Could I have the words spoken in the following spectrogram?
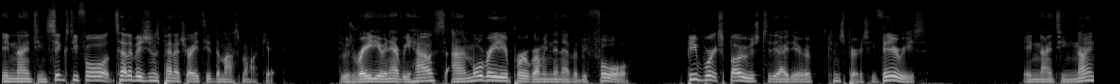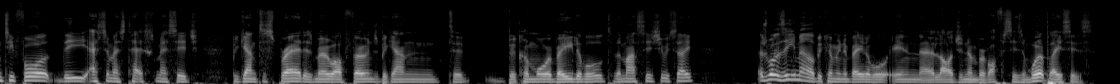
In 1964, televisions penetrated the mass market. There was radio in every house and more radio programming than ever before. People were exposed to the idea of conspiracy theories. In 1994, the SMS text message began to spread as mobile phones began to become more available to the masses, shall we say. As well as email becoming available in a larger number of offices and workplaces,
